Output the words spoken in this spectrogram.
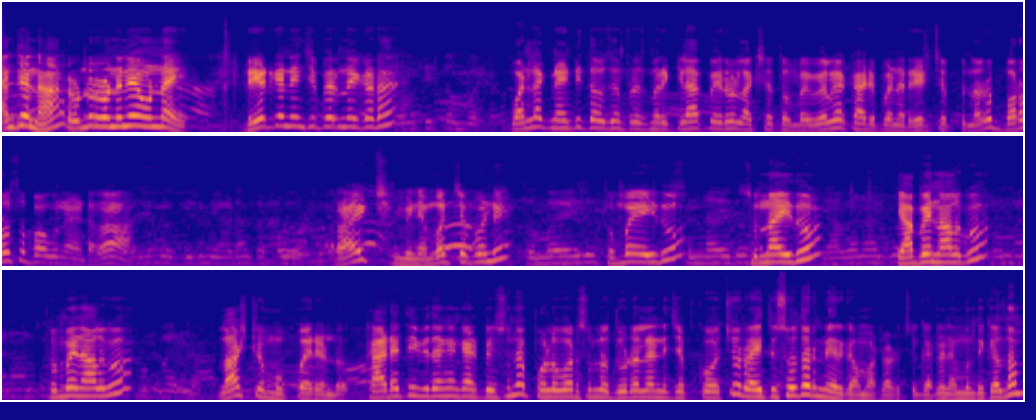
అంతేనా? రెండు రెండునే ఉన్నాయి. రేట్గా నేను చెప్పారు ఇక్కడ? One lakh ninety thousand friends మరి కిలా పేరు లక్ష తొంభై వేలుగా కాడిపోయిన రేట్ చెప్తున్నారు. భరోసా బాగున్నాయంటారా? రైట్ మీ నెంబర్ చెప్పండి. తొంభై ఐదు సున్నా ఐదు యాభై నాలుగు తొంభై నాలుగు లాస్ట్ ముప్పై రెండు. కాడైతే ఈ విధంగా కనిపిస్తున్నా పొల వరుసల్లో దూడలని చెప్పుకోవచ్చు. రైతు సోదరు నేరుగా మాట్లాడచ్చు. గట్లనే ముందుకెళ్దాం.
